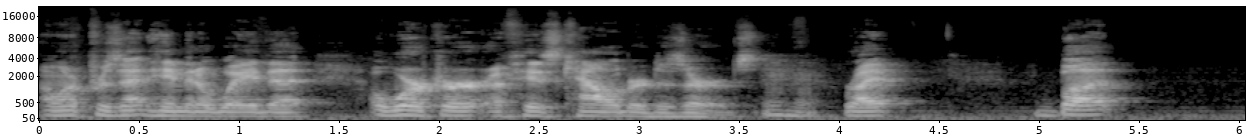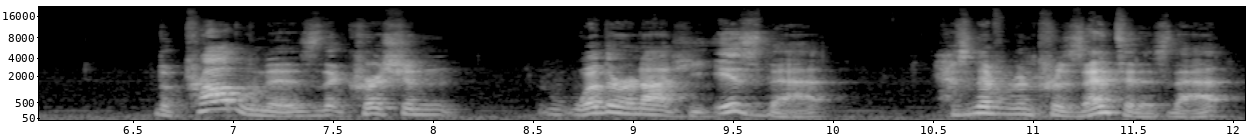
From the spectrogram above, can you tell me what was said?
I want to present him in a way that a worker of his caliber deserves, right? But the problem is that Christian, whether or not he is that, has never been presented as that.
